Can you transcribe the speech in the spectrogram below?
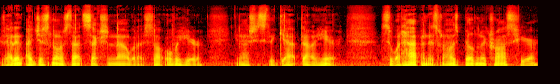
Because I didn't, I just noticed that section now, but I saw over here, you can actually see the gap down here. So what happened is when I was building across here,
